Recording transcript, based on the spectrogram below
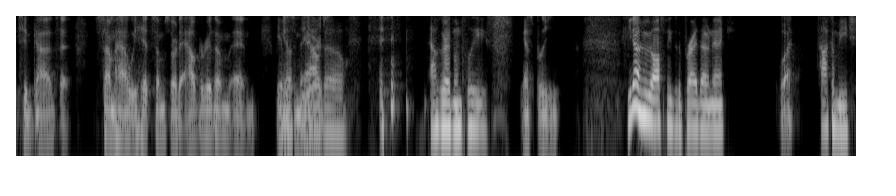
YouTube gods that somehow we hit some sort of algorithm and we Give get some viewers. algo. Algorithm, please. yes, please. You know who else needs to pray though, Nick? What? Takamichi,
